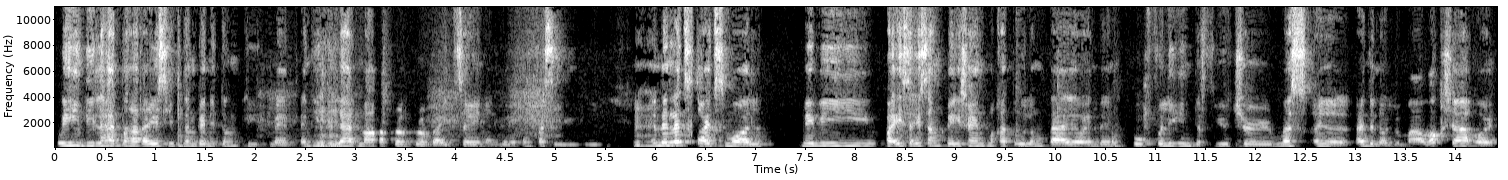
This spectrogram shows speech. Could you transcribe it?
uy, hindi lahat nakaka-receive ng ganitong treatment and hindi Mhm. lahat makaka-provide sa'yo ng ganitong facility. Mhm. And then let's start small. Maybe pa isa-isang patient makatulong tayo and then hopefully in the future, mas, uh, I don't know, lumawak siya or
